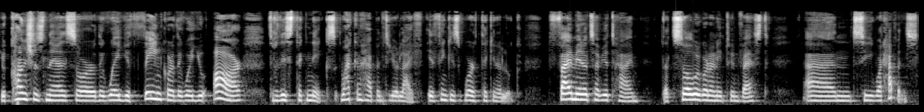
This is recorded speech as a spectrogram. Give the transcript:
your consciousness or the way you think or the way you are through these techniques? What can happen to your life? I think it's worth taking a look. Five minutes of your time, that's all we're going to need to invest and see what happens.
